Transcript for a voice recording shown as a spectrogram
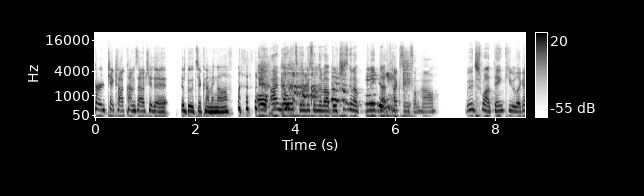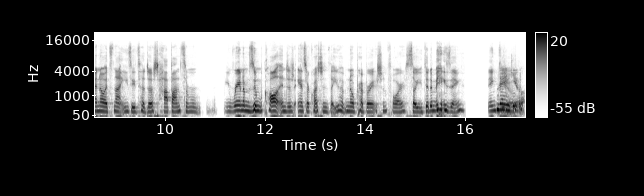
her TikTok comes out to the the boots are coming off. oh, I know it's going to be something about boots. She's going to make that Texan somehow. We just want to thank you. Like, I know it's not easy to just hop on some random Zoom call and just answer questions that you have no preparation for. So you did amazing. Thank you. Thank you.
